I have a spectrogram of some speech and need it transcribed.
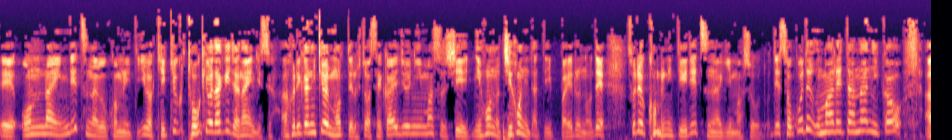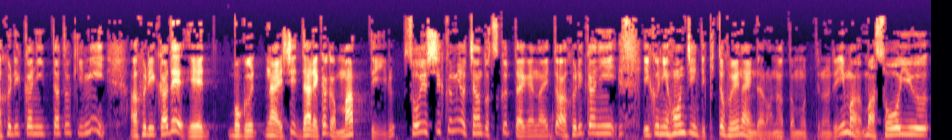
えーオンラインでつなぐコミュニティ、要は結局東京だけじゃないんですよ。アフリカに興味持ってる人は世界中にいますし、日本の地方にだっていっぱいいるので、それをコミュニティでつなぎましょうと。で、そこで生まれた何かをアフリカに行った時に、アフリカで、えー僕ないし誰かが待っている。そういう仕組みをちゃんと作ってあげないと、アフリカに行く日本人ってきっと増えないんだろうなと思ってるので、今、まあそういう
